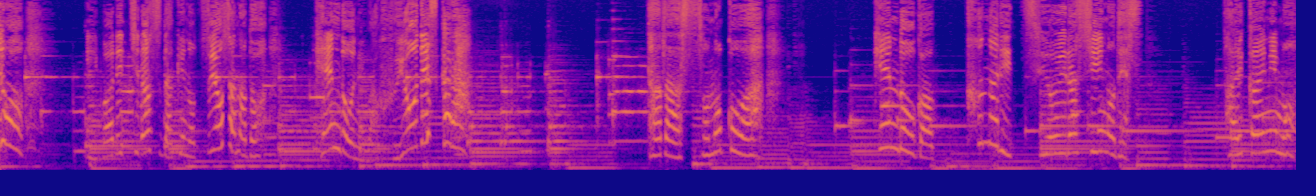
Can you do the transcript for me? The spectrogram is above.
よ威張り散らすだけの強さなど剣道には不要ですから。ただその子は剣道がかなり強いらしいのです。大会にも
